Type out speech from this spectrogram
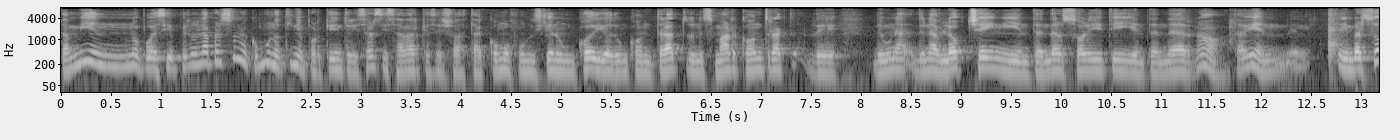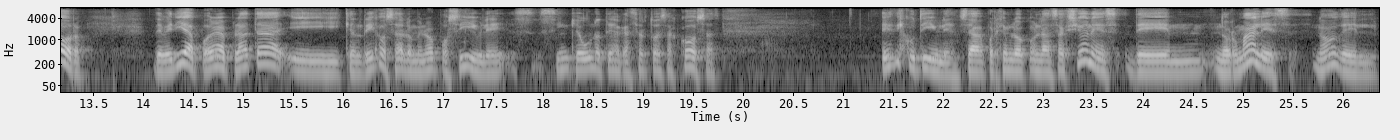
también uno puede decir, pero la persona común no tiene por qué interesarse y saber, qué sé yo, hasta cómo funciona un código de un contrato, de un smart contract, de, una blockchain y entender Solidity y entender, no, está bien, el, inversor debería poner plata y que el riesgo sea lo menor posible, sin que uno tenga que hacer todas esas cosas. Es discutible, o sea, por ejemplo, con las acciones de mm, normales, ¿no? Del,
